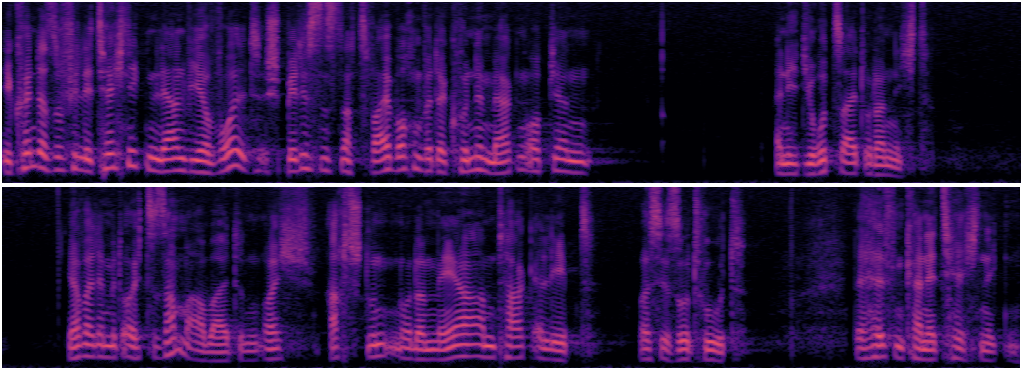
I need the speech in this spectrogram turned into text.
ihr könnt da so viele Techniken lernen, wie ihr wollt. Spätestens nach zwei Wochen wird der Kunde merken, ob ihr ein, ein Idiot seid oder nicht. Ja, weil er mit euch zusammenarbeitet und euch acht Stunden oder mehr am Tag erlebt was ihr so tut. Da helfen keine Techniken.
